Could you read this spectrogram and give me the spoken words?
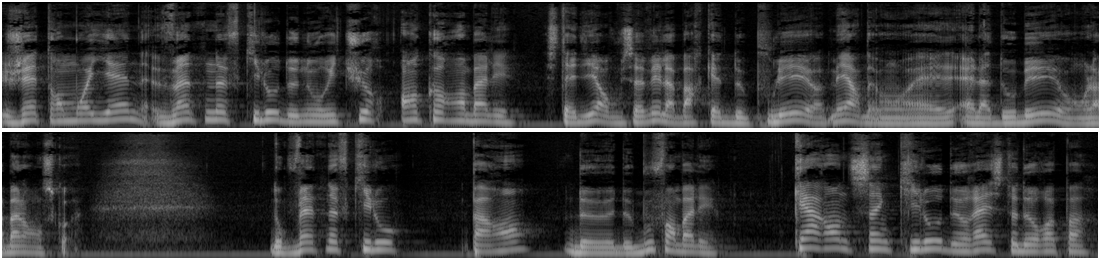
jette en moyenne 29 kilos de nourriture encore emballée. C'est-à-dire, vous savez, la barquette de poulet, euh, merde, elle, a daubé, on la balance, quoi. Donc 29 kilos par an de, de bouffe emballée. 45 kilos de restes de repas.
